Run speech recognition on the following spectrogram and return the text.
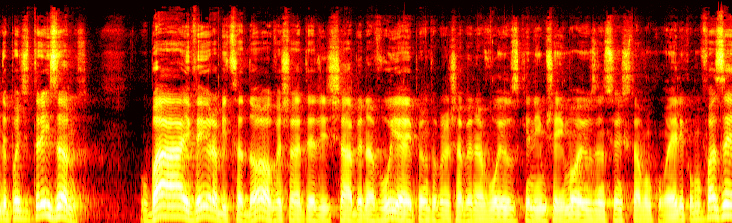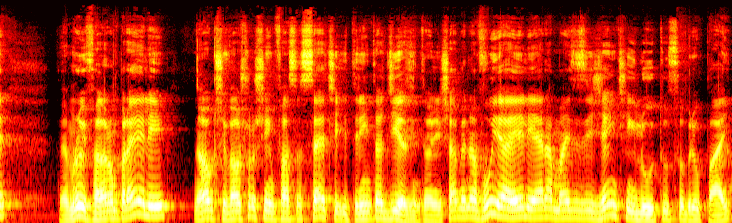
depois de três anos. O Bai veio Rabi Tzadok, Veshalet Elisha Benavuia, e perguntou para Elisha Benavuia os Kenim Sheimó e os anciões que estavam com ele, como fazer. Vemru, e falaram para ele, não, que Shival Shoshim faça 7 e 30 dias. Então Elisha Benavuia, ele era mais exigente em luto sobre o pai,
